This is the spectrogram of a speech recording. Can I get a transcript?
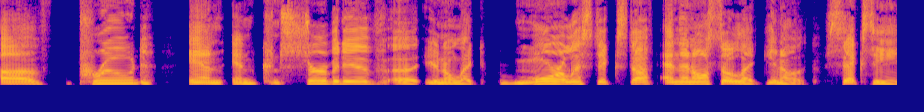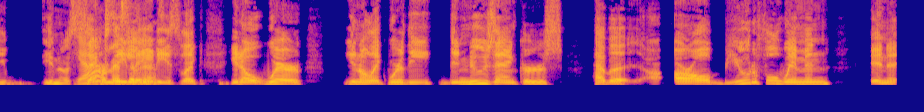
of prude and and conservative, uh, you know, like moralistic stuff, and then also like you know, sexy, you know, Yeah. sexy ladies, like you know, where you know, like where the the news anchors have a are all beautiful women in a,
